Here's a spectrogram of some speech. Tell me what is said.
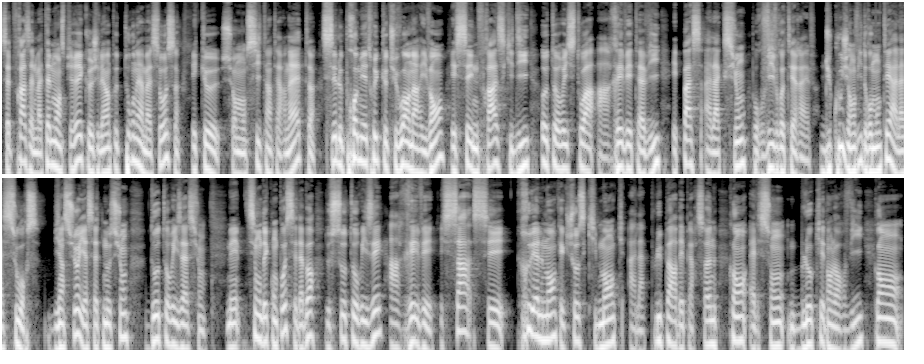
Cette phrase, elle m'a tellement inspiré que je l'ai un peu tournée à ma sauce et que sur mon site internet, c'est le premier truc que tu vois en arrivant et c'est une phrase qui dit autorise-toi à rêver ta vie et passe à l'action pour vivre tes rêves. Du coup, j'ai envie de remonter à la source. Bien sûr, il y a cette notion d'autorisation. Mais si on décompose, c'est d'abord de s'autoriser à rêver. Et ça, c'est cruellement quelque chose qui manque à la plupart des personnes quand elles sont bloquées dans leur vie, quand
